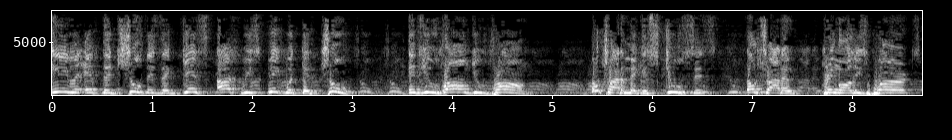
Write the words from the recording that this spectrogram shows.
Even if the truth is against us, we speak with the truth. If you wrong, you wrong. Don't try to make excuses. Don't try to bring all these words.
